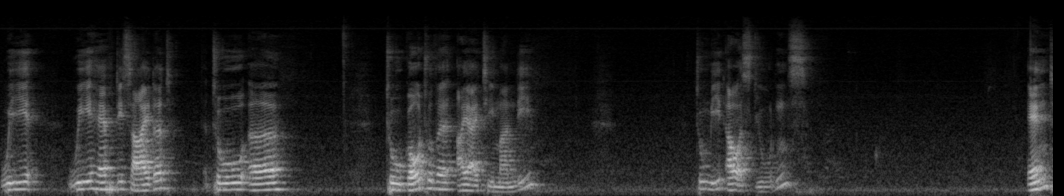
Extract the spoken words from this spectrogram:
we, we have decided to, uh, to go to the IIT Mandi to meet our students and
